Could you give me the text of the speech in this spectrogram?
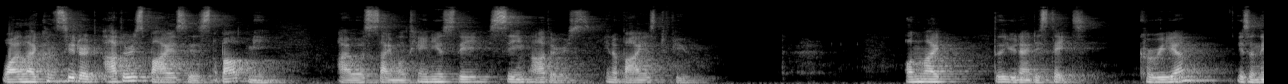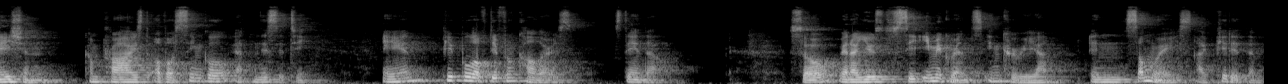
While I considered others' biases about me, I was simultaneously seeing others in a biased view. Unlike the United States, Korea is a nation comprised of a single ethnicity, and people of different colors stand out. So, when I used to see immigrants in Korea, in some ways, I pitied them.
